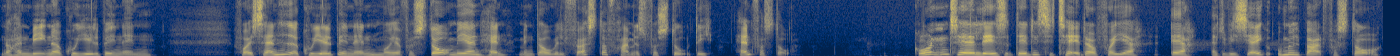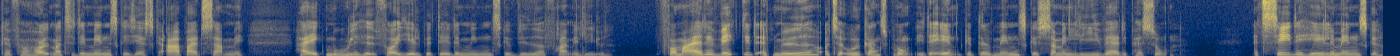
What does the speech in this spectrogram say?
når han mener at kunne hjælpe en anden. For i sandhed at kunne hjælpe en anden, må jeg forstå mere end han, men dog vil først og fremmest forstå det, han forstår. Grunden til at læse dette citat op for jer, er, at hvis jeg ikke umiddelbart forstår og kan forholde mig til det menneske, jeg skal arbejde sammen med, har jeg ikke mulighed for at hjælpe dette menneske videre frem i livet. For mig er det vigtigt at møde og tage udgangspunkt i det enkelte menneske som en ligeværdig person. At se det hele menneske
